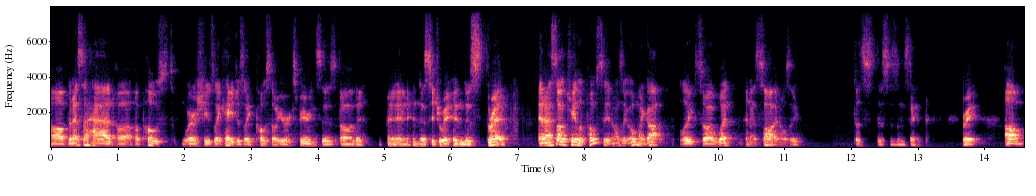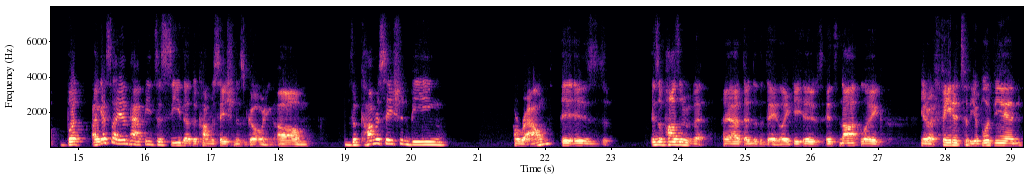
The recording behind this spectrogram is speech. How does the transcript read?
uh, Vanessa had a, a, post where she's like, "Hey, just like post all your experiences uh, that in, in this situation in this thread," and I saw Caleb post it, and I was like, "Oh my god!" Like, so I went and I saw it, and I was like, "This this is insane," right? Um, but I guess I am happy to see that the conversation is going. Um, the conversation being around is is a positive event at the end of the day. Like it's it's not like you know faded to the oblivion.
